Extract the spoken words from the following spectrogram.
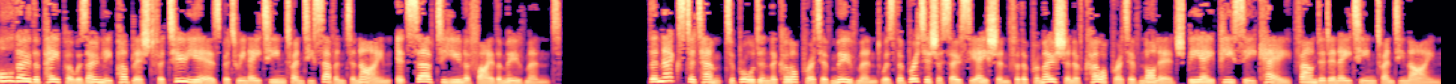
Although the paper was only published for two years between 1827–9, it served to unify the movement. The next attempt to broaden the cooperative movement was the British Association for the Promotion of Cooperative Knowledge founded in 1829.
